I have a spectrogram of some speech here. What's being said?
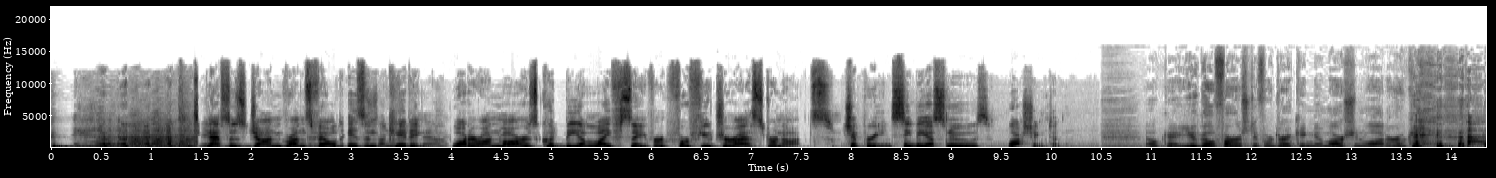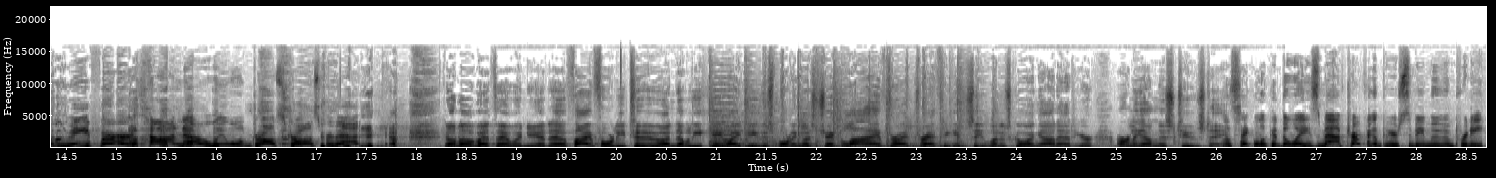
NASA's John Grunsfeld isn't kidding. Water on Mars could be a lifesaver for future astronauts. Chip Reid, CBS News, Washington. Okay, you go first if we're drinking Martian water, okay? Me first, huh? No, we will draw straws for that. yeah, don't know about that one yet. Uh, 542 on WKYT this morning. Let's check live drive traffic and see what is going on out here early on this Tuesday. Let's take a look at the Waze map. Traffic appears to be moving pretty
